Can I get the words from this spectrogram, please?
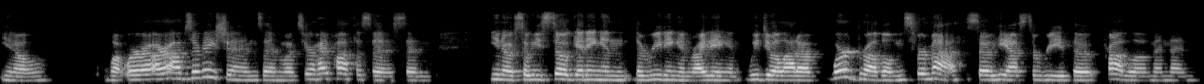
you know what were our observations and what's your hypothesis and you know, so he's still getting in the reading and writing, and we do a lot of word problems for math. So he has to read the problem and then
